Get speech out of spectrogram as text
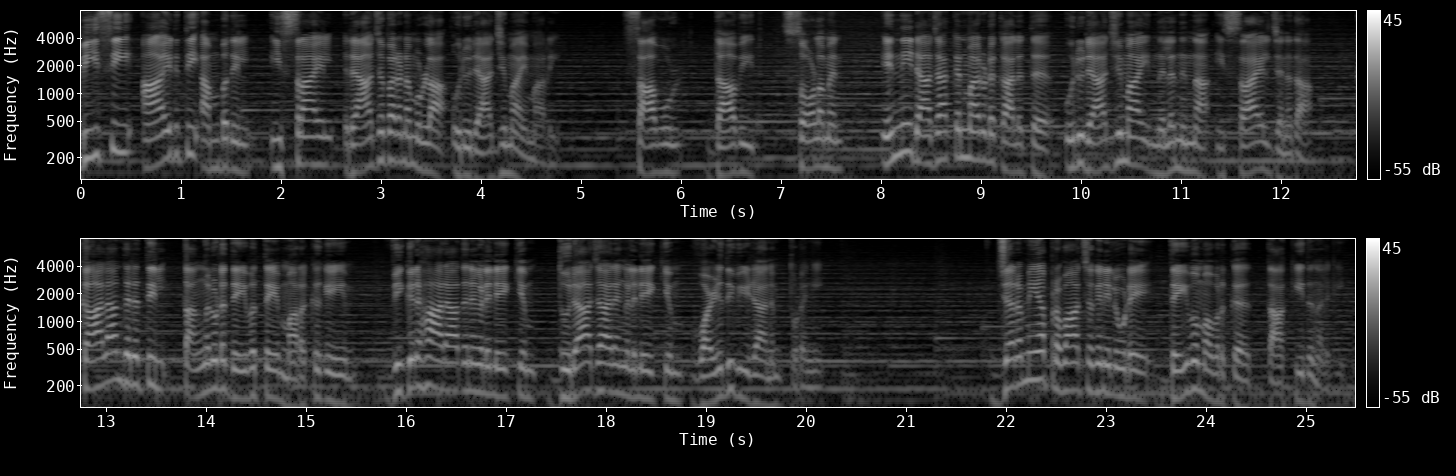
ബി സി ആയിരത്തി അമ്പതിൽ ഇസ്രായേൽ രാജഭരണമുള്ള ഒരു രാജ്യമായി മാറി. സാവൂൾ ദാവീദ് സോളമൻ എന്നീ രാജാക്കന്മാരുടെ കാലത്ത് ഒരു രാജ്യമായി നിലനിന്ന ഇസ്രായേൽ ജനത കാലാന്തരത്തിൽ തങ്ങളുടെ ദൈവത്തെ മറക്കുകയും വിഗ്രഹാരാധനകളിലേക്കും ദുരാചാരങ്ങളിലേക്കും വഴുതി വീഴാനും തുടങ്ങി. ജർമിയ പ്രവാചകനിലൂടെ ദൈവം അവർക്ക് താക്കീത് നൽകി.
